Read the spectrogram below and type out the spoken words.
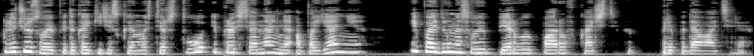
включу свое педагогическое мастерство и профессиональное обаяние – и пойду на свою первую пару в качестве преподавателя.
